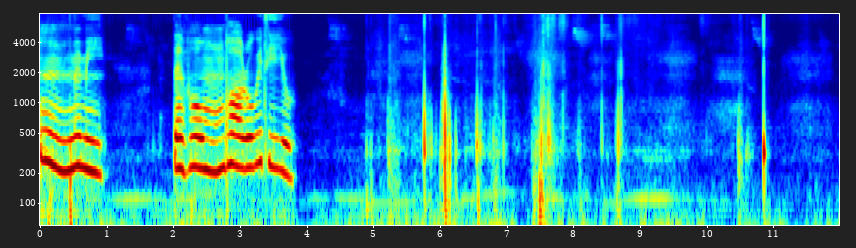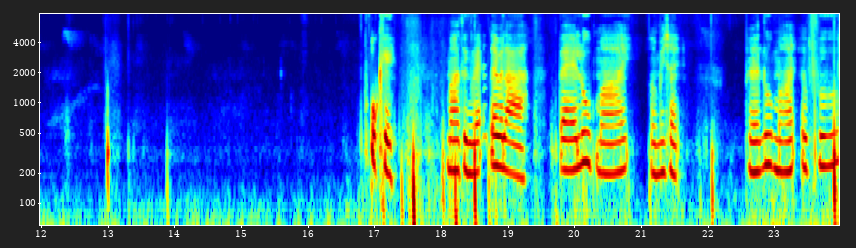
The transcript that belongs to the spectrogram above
อืม ไม่มี แต่ผมพอรู้วิธีอยู่ โอเค มาถึงแล้ว ได้เวลา แปรรูปไม้ เออ ไม่ใช่ แปรรูปไม้ เออฟื้บ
